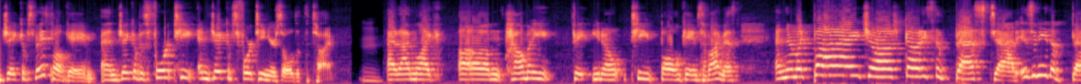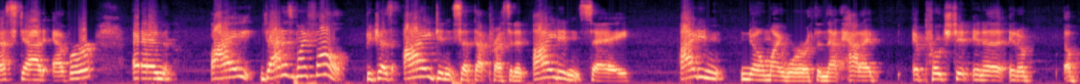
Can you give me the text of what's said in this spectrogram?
Jacob's baseball game. And Jacob is 14, and Jacob's 14 years old at the time. Mm. And I'm like, um, how many, you know, T ball games have I missed? And they're like, bye, Josh. God, he's the best dad. Isn't he the best dad ever? And I, that is my fault because I didn't set that precedent. I didn't say, I didn't know my worth, and that had I approached it in a in a a,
